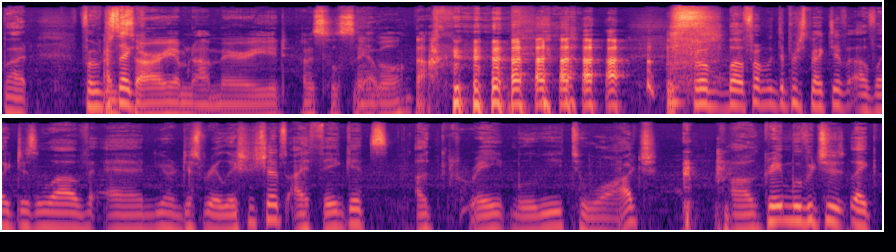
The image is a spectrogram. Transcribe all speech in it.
But from I'm like sorry, I'm not married. I'm still single. Nah. from but from the perspective of like just love and you know just relationships, I think it's a great movie to watch. A great movie to like,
